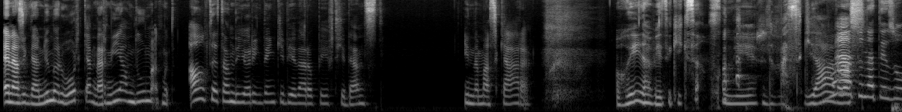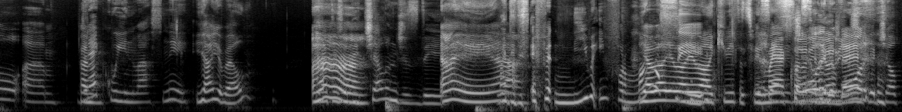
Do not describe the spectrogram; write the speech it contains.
En als ik dat nummer hoor, kan ik daar niet aan doen, maar ik moet altijd aan de Jork denken die daarop heeft gedanst. In de mascara. Oei, dat weet ik zelfs niet meer. De masker. Ja, dat Ah, was... toen dat hij zo ehm Van- drag queen was. Nee. Ja, jawel. Ah. Dat hij zo Ah. die challenges deed. Ah, ja, ja, ja. Maar dit is even nieuwe informatie. Jawel, jawel, jawel, ik weet het weer. Maar ja, ik was er niet bij. vorige job.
